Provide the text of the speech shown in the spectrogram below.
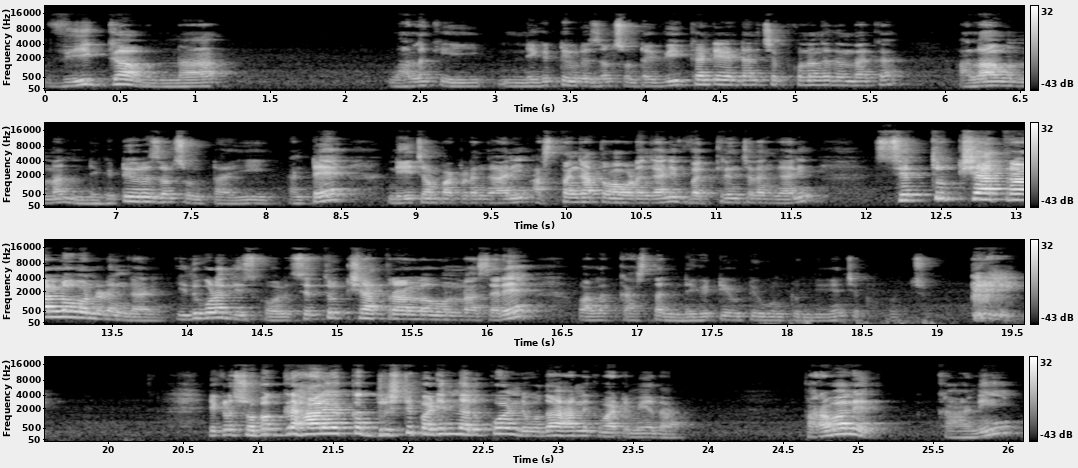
వీక్గా ఉన్నా వాళ్ళకి నెగిటివ్ రిజల్ట్స్ ఉంటాయి. వీక్ అంటే ఏంటని చెప్పుకున్నాం కదా ఇందాక? అలా ఉన్న నెగిటివ్ రిజల్ట్స్ ఉంటాయి. అంటే నీచం పట్టడం కానీ అస్తంగతం అవ్వడం కానీ వక్రించడం కానీ శత్రుక్షేత్రాల్లో ఉండడం కానీ ఇది కూడా తీసుకోవాలి. శత్రుక్షేత్రాల్లో ఉన్నా సరే వాళ్ళకి కాస్త నెగిటివిటీ ఉంటుంది అని చెప్పుకోవచ్చు. ఇక్కడ శుభగ్రహాల యొక్క దృష్టి పడింది అనుకోండి ఉదాహరణకి వాటి మీద. పర్వాలేదు. కానీ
